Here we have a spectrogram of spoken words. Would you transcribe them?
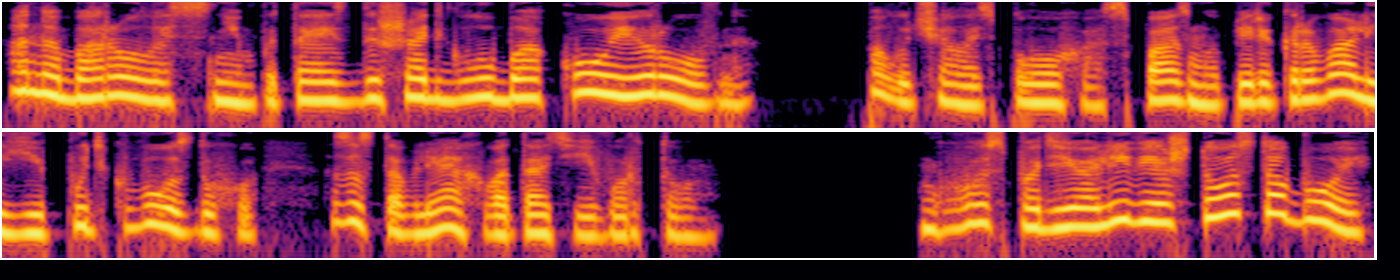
она боролась с ним, пытаясь дышать глубоко и ровно. Получалось плохо, спазмы перекрывали ей путь к воздуху, заставляя хватать его ртом. «Господи, Оливия, что с тобой?»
